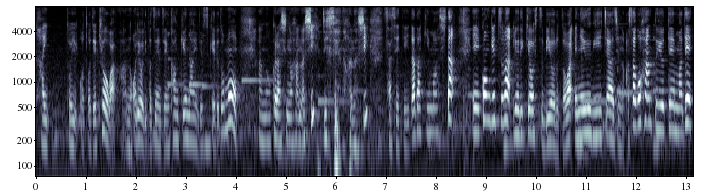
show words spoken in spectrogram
はいということで今日はあのお料理と全然関係ないんですけれどもあの暮らしの話人生の話させていただきました、えー、今月は料理教室ビオルトはエネルギーチャージの朝ごはんというテーマで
